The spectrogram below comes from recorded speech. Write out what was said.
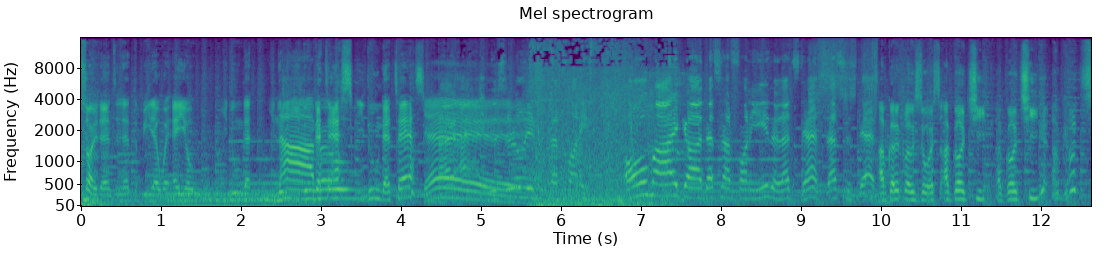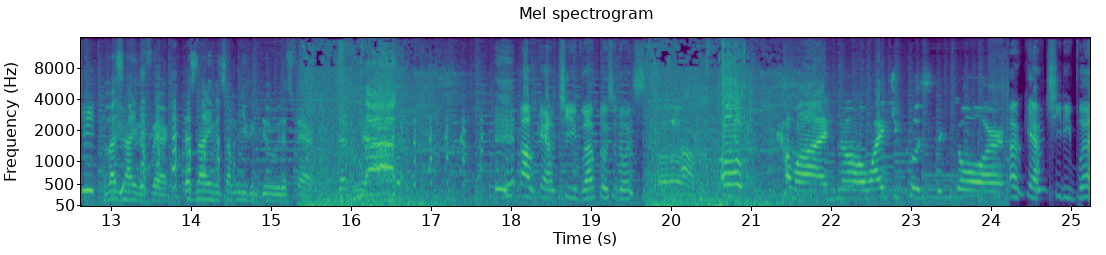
Sorry, Denzel. It had to be that way. Hey, yo, you doing that? You doing, Nah, you doing that bro. task? You doing that task? Yeah. This really isn't that funny. Oh my god, that's not funny either. That's death. That's just death. I'm gonna close doors. I'm gonna cheat. I'm gonna cheat. I'm gonna cheat. That's not even fair. That's not even something you can do. That's fair. Okay, I'm cheating, bro. I'm closing doors. Oh, come on. No, why'd you close the door? Okay, I'm cheating, bro.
